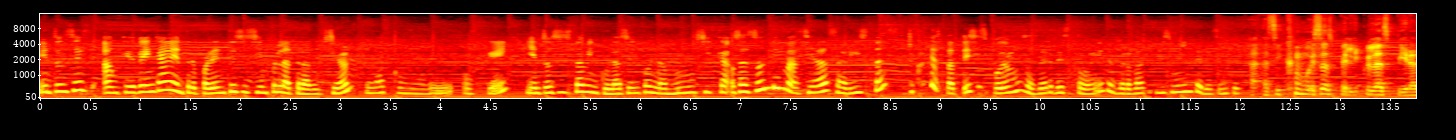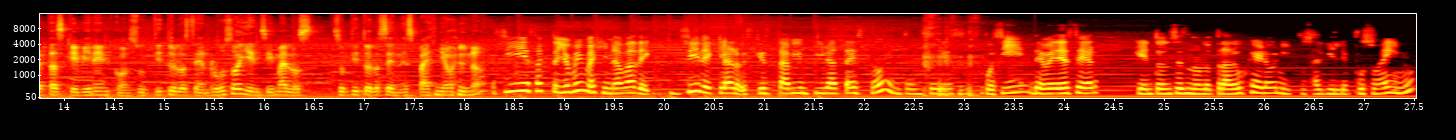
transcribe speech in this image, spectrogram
Entonces, aunque venga entre paréntesis siempre la traducción, era como de, ok. Y entonces esta vinculación con la música, o sea, son demasiadas aristas. Yo creo que hasta tesis podemos hacer de esto, ¿eh? De verdad, es muy interesante. Así como esas películas piratas que vienen con subtítulos en ruso y encima los subtítulos en español, ¿no? Sí, exacto. Yo me imaginaba de, sí, de claro, es que está bien pirata esto, entonces, pues sí, debe de ser que entonces no lo tradujeron y pues alguien le puso ahí, ¿no?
